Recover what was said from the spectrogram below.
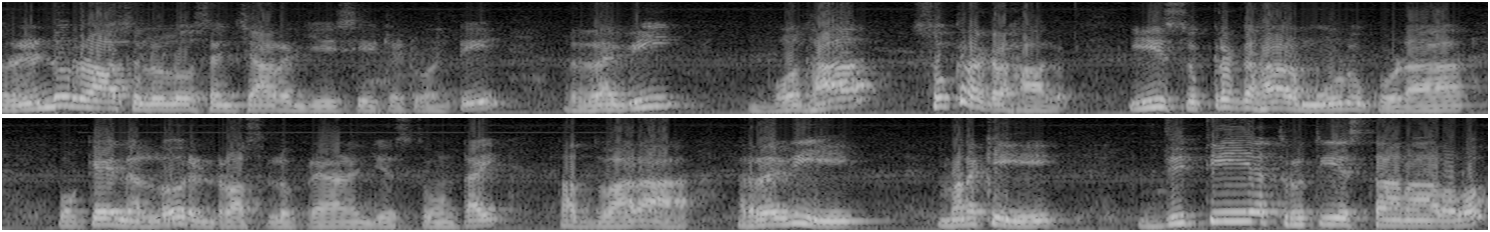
రెండు రాశులలో సంచారం చేసేటటువంటి రవి బుధ శుక్ర గ్రహాలు ఈ శుక్ర గ్రహాలు మూడు కూడా ఒకే నెలలో రెండు రాశుల్లో ప్రయాణం చేస్తూ ఉంటాయి. తద్వారా రవి మనకి ద్వితీయ తృతీయ స్థానాలలో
